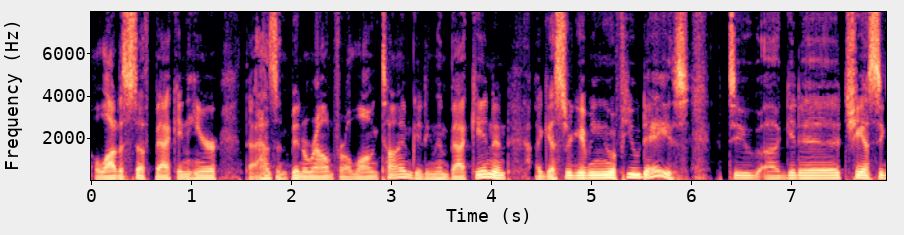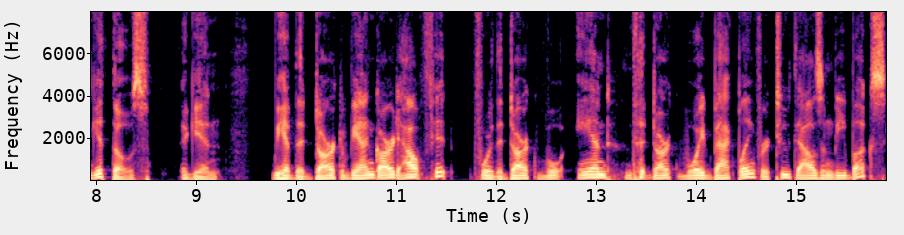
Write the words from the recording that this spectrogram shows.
a lot of stuff back in here that hasn't been around for a long time, getting them back in, and I guess they're giving you a few days to uh, get a chance to get those again. We have the Dark Vanguard outfit for the Dark Vo and the Dark Void backbling for 2,000 V bucks.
